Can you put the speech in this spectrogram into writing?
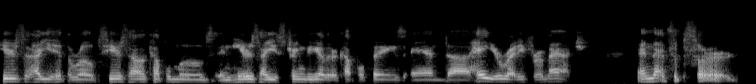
here's how you hit the ropes, here's how a couple moves, and here's how you string together a couple things, and uh, hey, you're ready for a match, and that's absurd.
